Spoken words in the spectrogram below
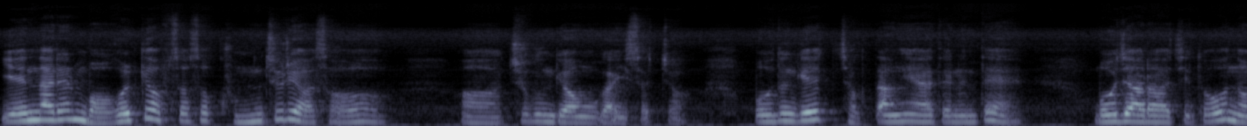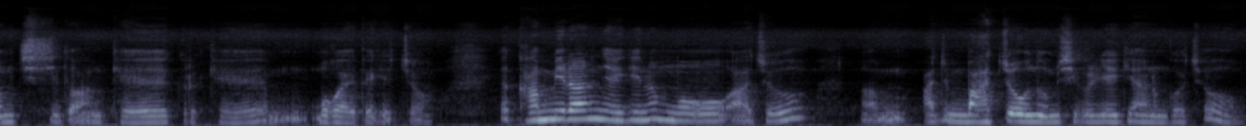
옛날에는 먹을 게 없어서 굶주려서 어, 죽은 경우가 있었죠. 모든 게 적당해야 되는데 모자라지도 넘치지도 않게 그렇게 먹어야 되겠죠. 감미라는 얘기는 뭐 아주 음, 아주 맛 좋은 음식을 얘기하는 거죠.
